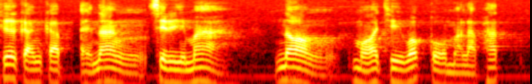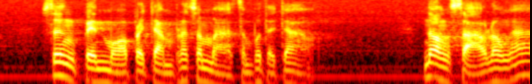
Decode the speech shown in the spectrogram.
คือกันกับไอ้นั่งสิริมา น้องหมอชีวกโกมารพัฒน์ซึ่งเป็นหมอประจำพระสมมาสัมพุทธเจ้า น้องสาวเรางา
